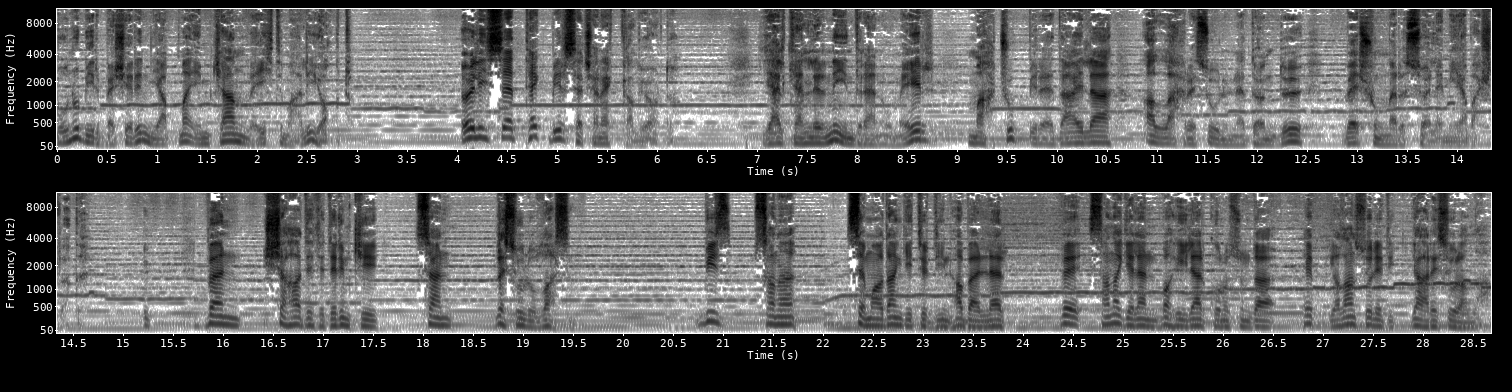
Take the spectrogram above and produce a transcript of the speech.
bunu bir beşerin yapma imkan ve ihtimali yoktu. Öyleyse tek bir seçenek kalıyordu. Yelkenlerini indiren Umeyr, mahcup bir edayla Allah Resulüne döndü ve şunları söylemeye başladı. Ben şehadet ederim ki sen Resulullah'sın. Biz sana semadan getirdiğin haberler ve sana gelen vahiyler konusunda hep yalan söyledik ya Resulallah.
